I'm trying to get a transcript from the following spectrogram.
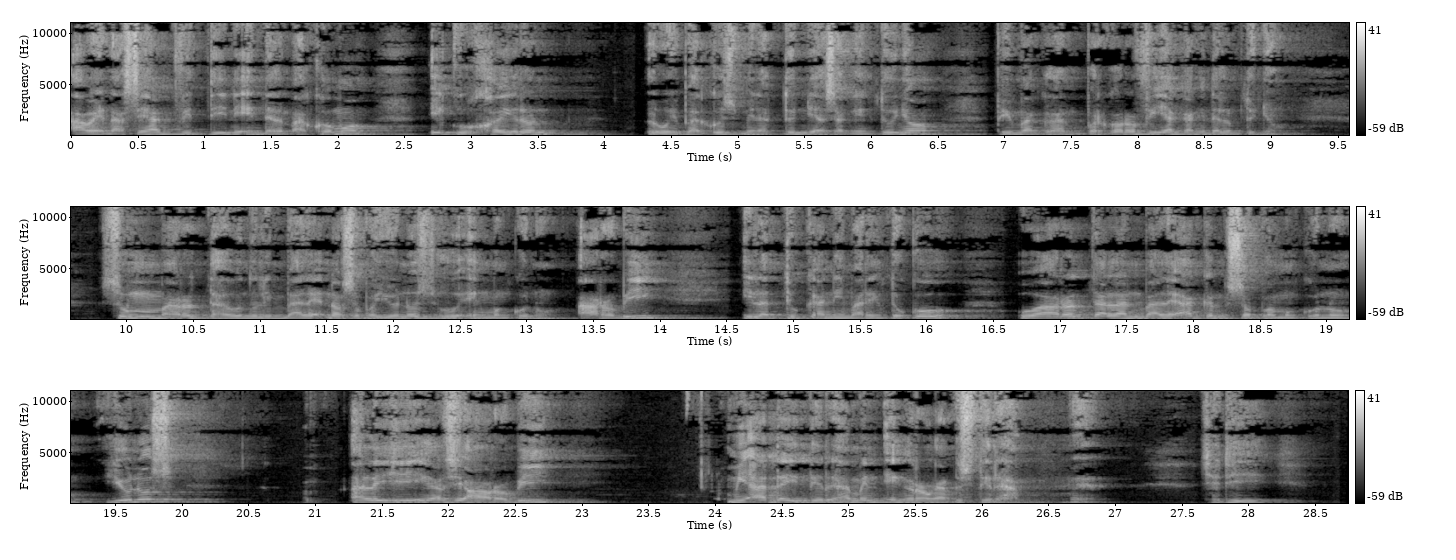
awe nasihat fit dini ing dalam agomo iku khairun luwih bagus minat dunia saking tunyo bima kan perkara fiha kang dalam tunyo. Summarut tahun nulim balik no sapa Yunus hu ing mengkuno Arabi ila tukani maring tuku warad dalan balik akan sapa mengkuno Yunus alaihi ingar si Arabi mi adai dirhamin ing rongatus dirham. Ya. Jadi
